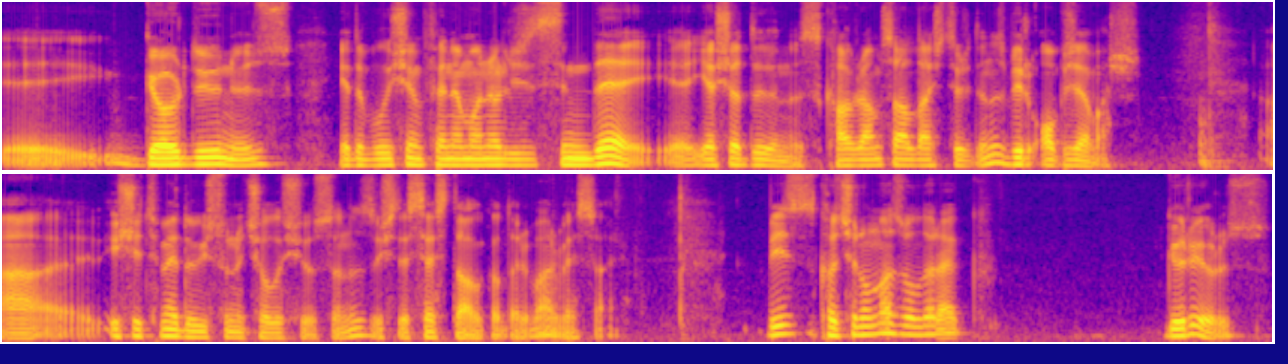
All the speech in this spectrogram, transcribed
e, gördüğünüz ya da bu işin fenomenolojisinde e, yaşadığınız, kavramsallaştırdığınız bir obje var. işitme duyusunu çalışıyorsanız işte ses dalgaları var vesaire. Biz kaçınılmaz olarak görüyoruz.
